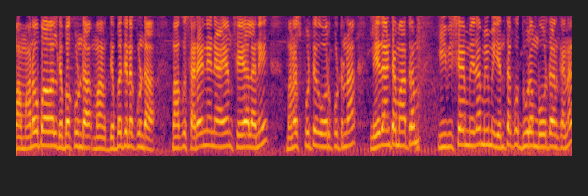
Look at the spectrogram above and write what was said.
మా మనోభావాలు దెబ్బకుండా మా దెబ్బ తినకుండా మాకు సరైన న్యాయం చేయాలని మనస్ఫూర్తిగా కోరుకుంటున్నా. లేదంటే మాత్రం ఈ విషయం మీద మేము ఎంతకు దూరం పోవడానికైనా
